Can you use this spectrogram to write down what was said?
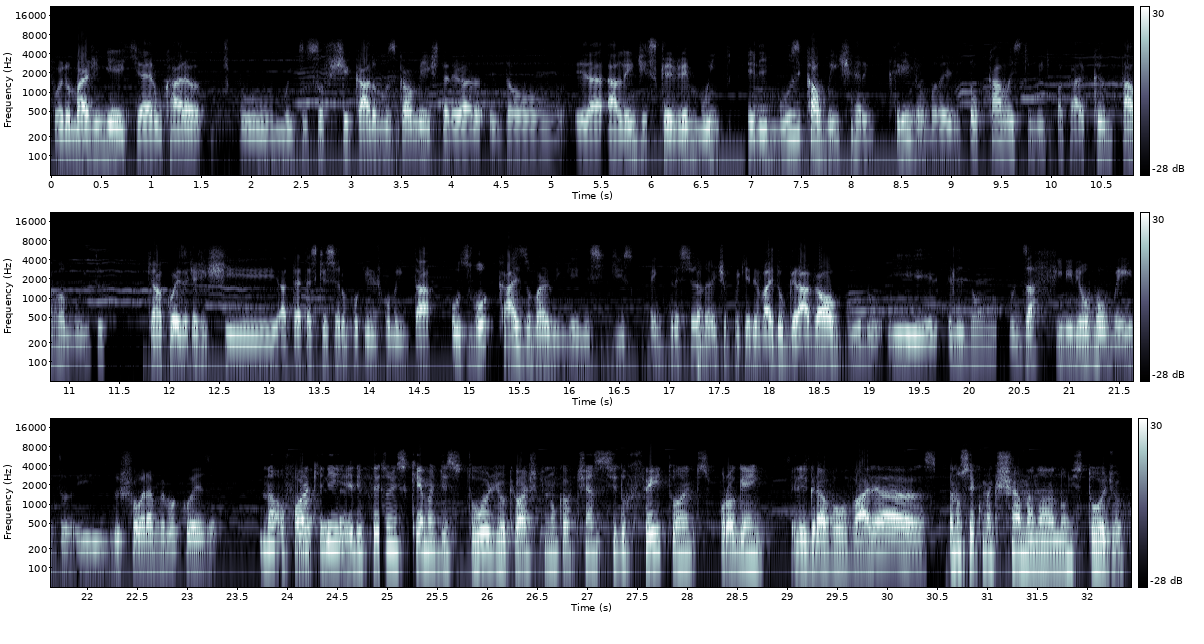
foi no Marvin Gaye, que era um cara, tipo, muito sofisticado musicalmente, tá ligado? Então, ele, além de escrever muito, ele musicalmente era incrível, mano. Ele tocava instrumento pra caralho, cantava muito. Que é uma coisa que a gente até tá esquecendo um pouquinho de comentar. Os vocais do Marvin Gaye nesse disco é impressionante, porque ele vai do grave ao agudo e ele não, não desafina em nenhum momento. E no show era a mesma coisa. Não, fora que ele, ele fez um esquema de estúdio que eu acho que nunca tinha sido feito antes por alguém. Ele gravou várias. Eu não sei como é que chama no, no estúdio.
